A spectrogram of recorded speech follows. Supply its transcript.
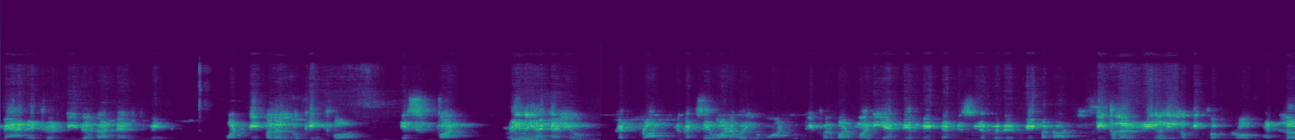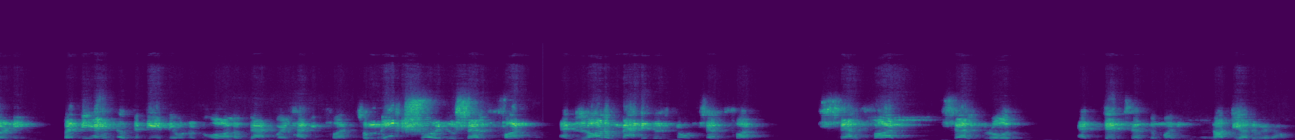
managers, leaders underestimate, what people are looking for is fun. Really, mm-hmm. I tell you, from you can say whatever you want to people about money and they'll make that decision whether to make or not. People are really looking for growth and learning. But at the end of the day, they want to do all of that while having fun. So make sure you sell fun. And a lot of managers don't sell fun. Sell fun, sell growth, and then sell the money, not the other way around.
